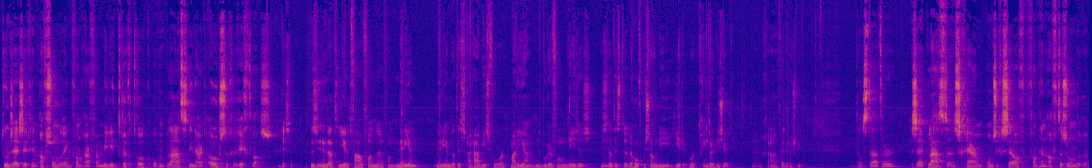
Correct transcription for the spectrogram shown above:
toen zij zich in afzondering van haar familie terugtrok op een plaats die naar het oosten gericht was. Yes. Dus inderdaad hier het verhaal van, uh, van Miriam. Miriam, dat is Arabisch voor Maria, de moeder van Jezus. Dus Hmm. dat is de, de hoofdpersoon die hier wordt geïntroduceerd. Eh, ga verder alsjeblieft. Dan staat er: Zij plaatste een scherm om zichzelf van hen af te zonderen.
